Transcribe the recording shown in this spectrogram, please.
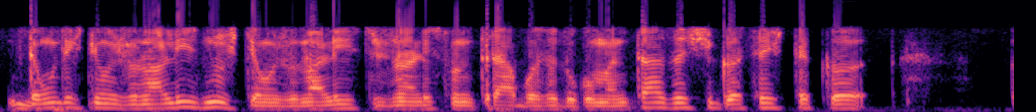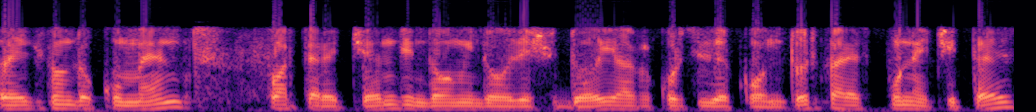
de unde știe un jurnalist? Nu știe un jurnalist. Jurnalistul întreabă, se documentează și găsește că există un document foarte recent, din 2022, al Curții de Conturi, care spune, citez,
